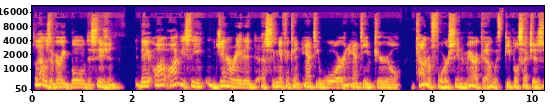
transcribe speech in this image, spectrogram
So that was a very bold decision. They obviously generated a significant anti war and anti imperial counterforce in America with people such as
